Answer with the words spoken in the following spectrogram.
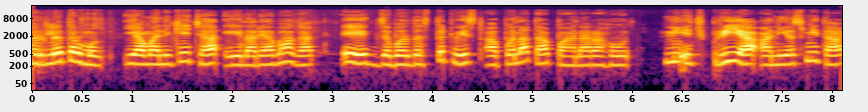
ठरलं तर मग या मालिकेच्या येणाऱ्या भागात एक जबरदस्त ट्विस्ट आपण आता पाहणार आहोत. नीच प्रिया आणि अस्मिता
